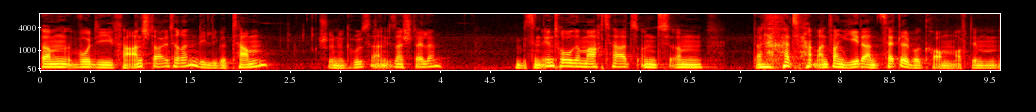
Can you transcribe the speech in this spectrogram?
ähm, wo die Veranstalterin, die liebe Tam, schöne Grüße an dieser Stelle, ein bisschen Intro gemacht hat und ähm, dann hat am Anfang jeder einen Zettel bekommen auf dem,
